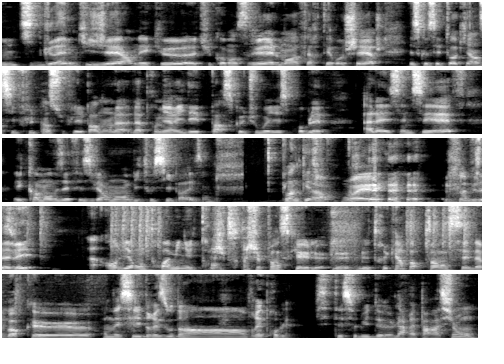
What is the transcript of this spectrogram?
une petite graine qui gère, mais que euh, tu commences réellement à faire tes recherches Est-ce que c'est toi qui as insufflé, insufflé pardon, la, la, première idée parce que tu voyais ce problème à la SNCF Et comment vous avez fait ce virement en B2C par exemple? Plein de questions. ouais. vous avez environ 3 minutes 30. Je, pense que le, le, le truc important, c'est d'abord que on essayait de résoudre un vrai problème. C'était celui de la réparation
